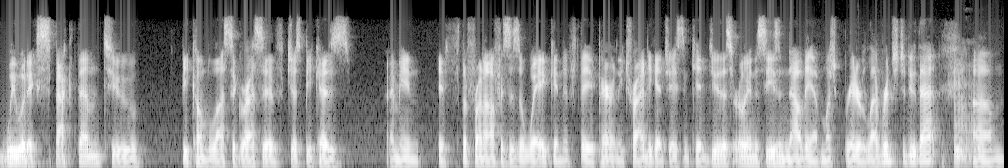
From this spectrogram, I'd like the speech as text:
we would expect them to become less aggressive just because. I mean, if the front office is awake and if they apparently tried to get Jason Kidd to do this early in the season, now they have much greater leverage to do that. Mm-hmm. Um,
